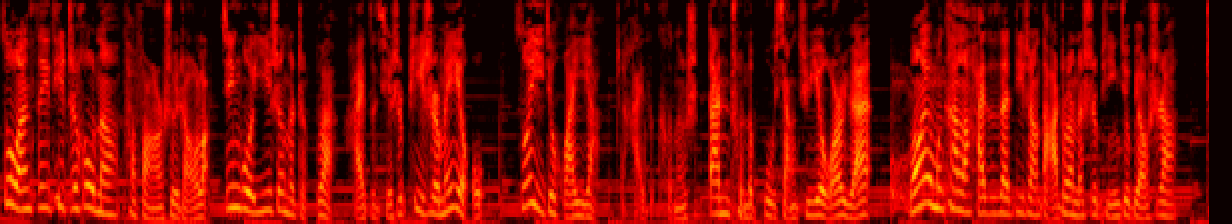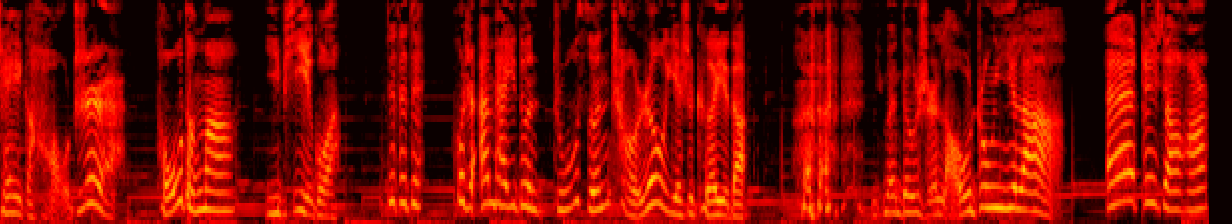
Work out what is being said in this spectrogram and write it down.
做完 CT 之后呢，他反而睡着了。经过医生的诊断，孩子其实屁事没有，所以就怀疑啊，这孩子可能是单纯的不想去幼儿园。网友们看了孩子在地上打转的视频，就表示啊，这个好治，头疼吗？一屁股。对对对，或者安排一顿竹笋炒肉也是可以的。你们都是老中医啦。哎，这小孩。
